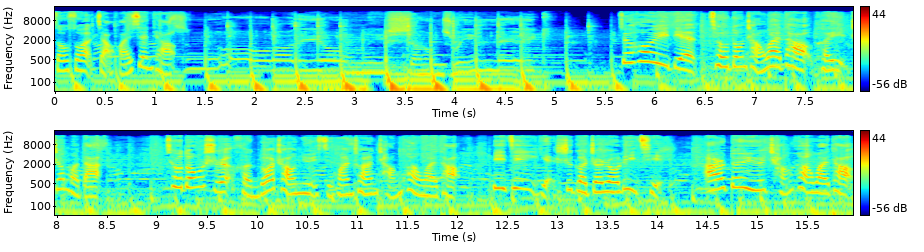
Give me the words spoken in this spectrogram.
收缩脚踝线条。最后一点，秋冬长外套可以这么搭。秋冬时，很多潮女喜欢穿长款外套，毕竟也是个遮肉利器。而对于长款外套，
